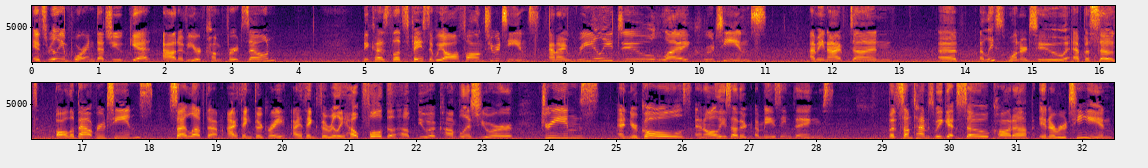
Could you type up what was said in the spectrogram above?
it's really important that you get out of your comfort zone because let's face it, we all fall into routines, and I really do like routines. I mean, I've done uh, at least one or two episodes all about routines, so I love them. I think they're great. I think they're really helpful. They'll help you accomplish your dreams and your goals and all these other amazing things. But sometimes we get so caught up in a routine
